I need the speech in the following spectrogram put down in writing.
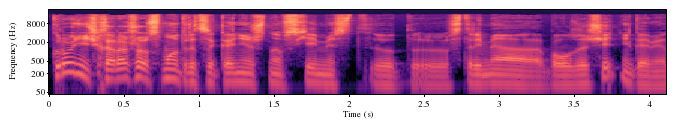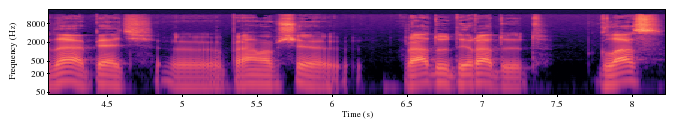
Крунич хорошо смотрится, конечно, в схеме с, вот, с тремя полузащитниками, да, опять прям вообще радует и радует глаз.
